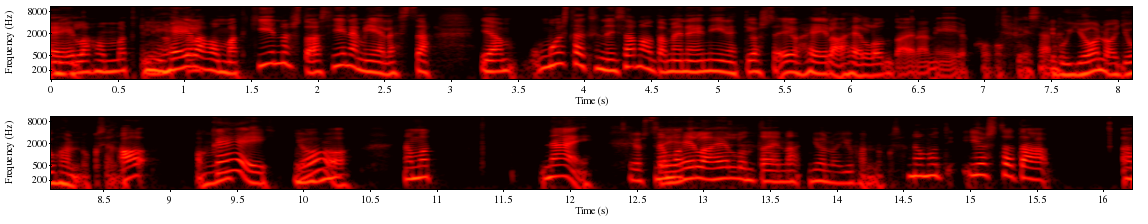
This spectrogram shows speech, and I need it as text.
heilahommat Niin kiinnostaa. heilahommat kiinnostaa siinä mielessä. Ja muistaakseni sanonta menee niin, että jos ei ole heilaa helluntaina, niin ei ole koko kesänä. Joku jono juhannuksena. Oh, Okei, okay, Mm. joo. Mhm. No mutta näin. Jos No, ei mut- heilaa helluntaina, jono juhannuksena. No mutta jos tota, äh,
